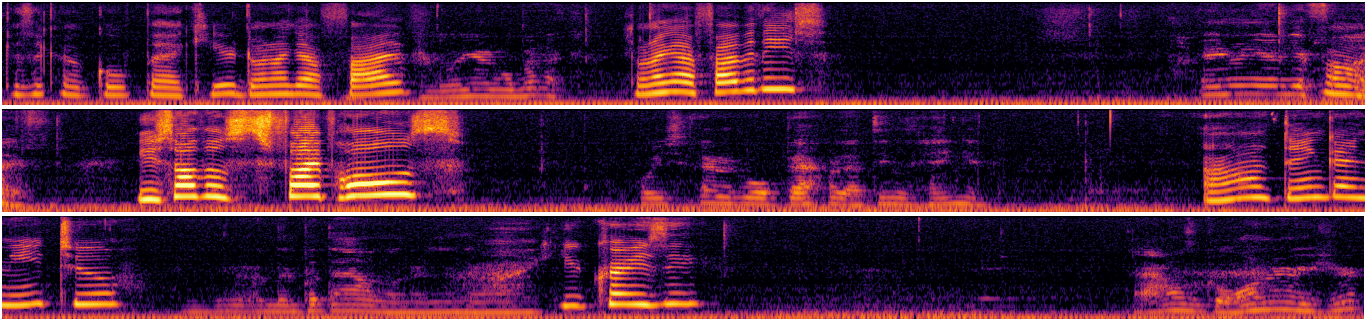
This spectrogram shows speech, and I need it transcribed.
Guess I gotta go back here. Don't I got five? No, you gotta go back. Don't I got five of these? Know you gotta get five? You saw those five holes? Well, you just gotta go back where that thing's hanging. I don't think I need to. And then put the owls under. Then like, You crazy? the owls go under, are you sure?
